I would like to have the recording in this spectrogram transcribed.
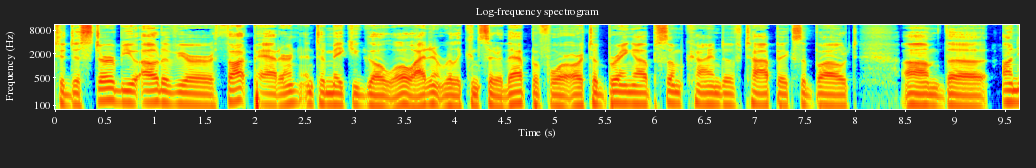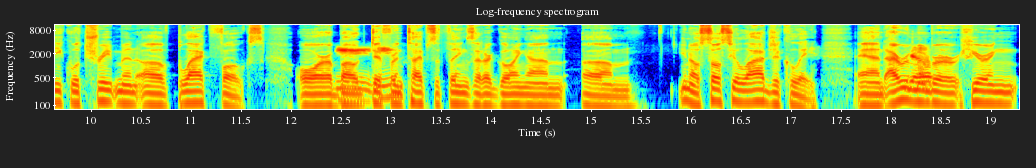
to disturb you out of your thought pattern and to make you go, "Whoa, I didn't really consider that before," or to bring up some kind of topics about um, the unequal treatment of black folks or about Mhm. different types of things that are going on, um, you know, sociologically. And I remember hearing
